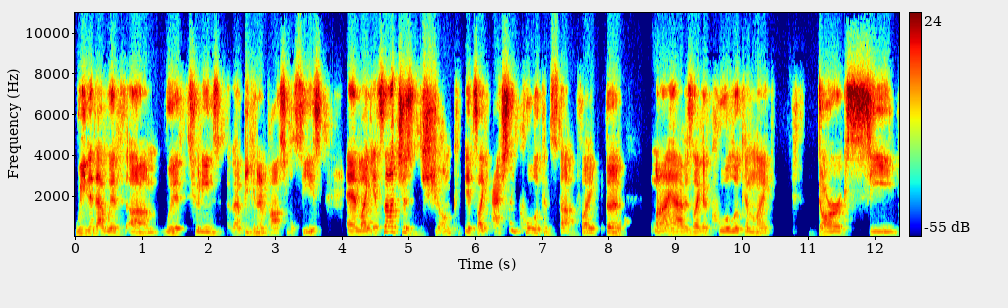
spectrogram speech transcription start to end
we did that with um, with tunings uh, Beacon and Impossible Seas, and like it's not just junk; it's like actually cool looking stuff. Like the one I have is like a cool looking like dark sea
